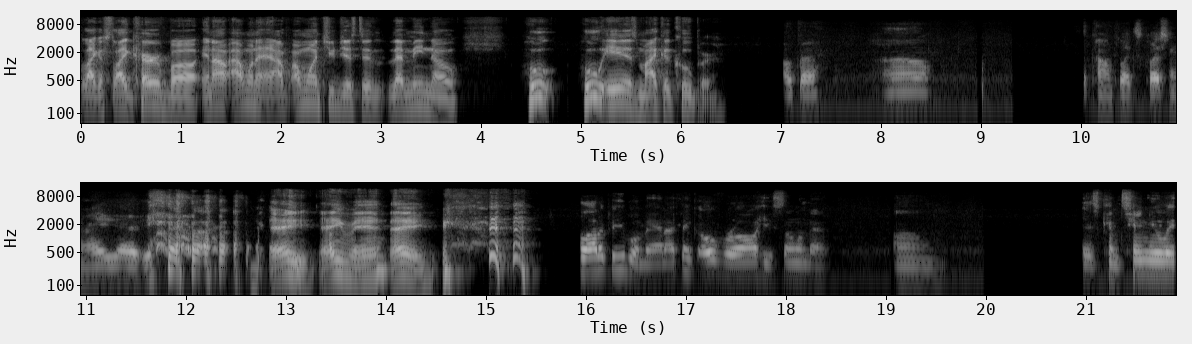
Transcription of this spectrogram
like a slight curveball, and I, I want to I, I, want you just to let me know who who is Micah Cooper. Okay. Um, it's a complex question, right? Yeah. hey, hey, man, hey. a lot of people, man. I think overall, he's someone that um, is continually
